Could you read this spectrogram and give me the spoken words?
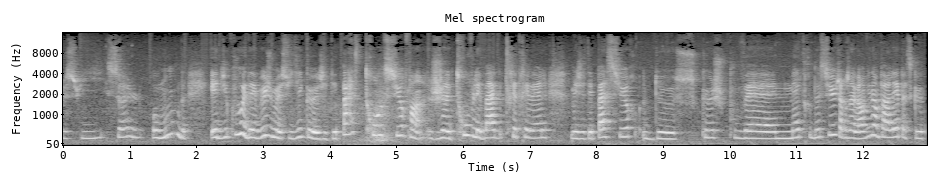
je suis seule au monde. Et du coup au début je me suis dit que j'étais pas trop sûre, enfin je trouve les bagues très très belles mais j'étais pas sûre de ce que je pouvais mettre dessus, genre j'avais envie d'en parler parce que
